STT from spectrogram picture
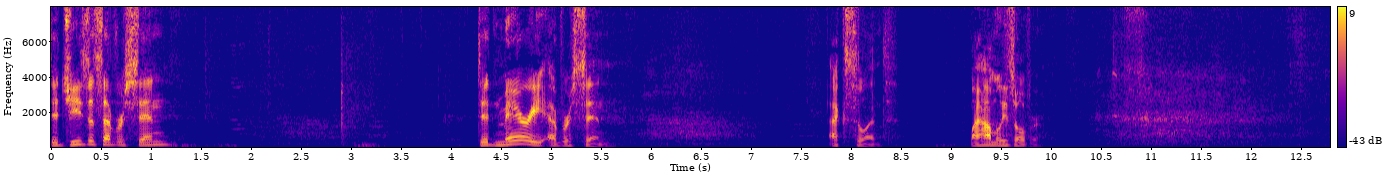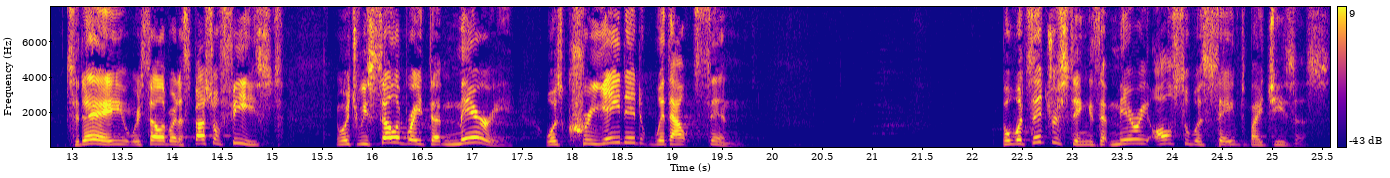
Did Jesus ever sin? Did Mary ever sin? Excellent. My homily's over. Today, we celebrate a special feast in which we celebrate that Mary was created without sin. But what's interesting is that Mary also was saved by Jesus.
